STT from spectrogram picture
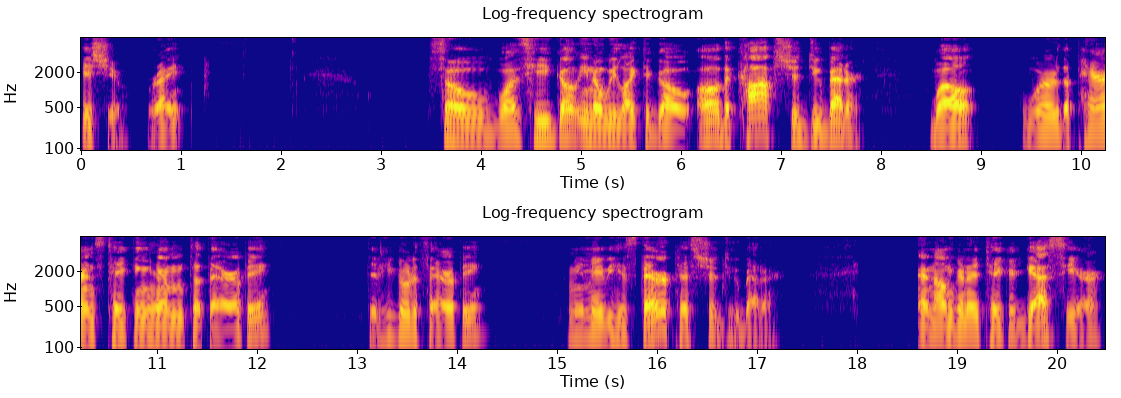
issue, right? So was he go? You know, we like to go. Oh, the cops should do better. Well, were the parents taking him to therapy? Did he go to therapy? I mean, maybe his therapist should do better. And I'm gonna take a guess here.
